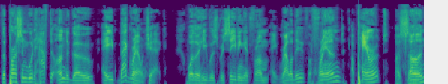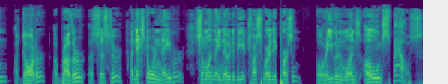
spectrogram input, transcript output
the person would have to undergo a background check. Whether he was receiving it from a relative, a friend, a parent, a son, a daughter, a brother, a sister, a next door neighbor, someone they know to be a trustworthy person, or even one's own spouse,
